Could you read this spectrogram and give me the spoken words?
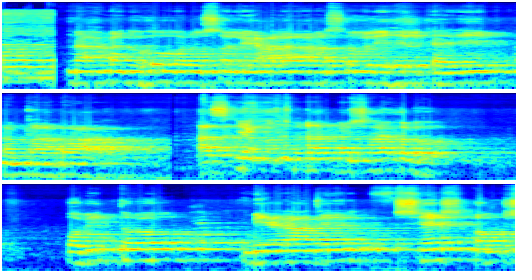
ওয়া নুসাল্লি আলা রাসূলিহিল কারীম আম্মা বা'দ আজকে আলোচনার বিষয় হলো পবিত্র মেয়েরাজের শেষ অংশ,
